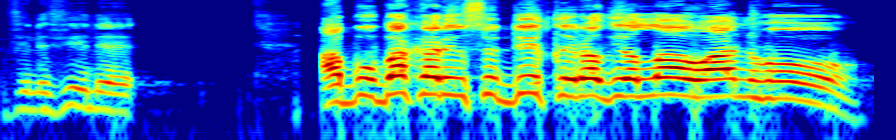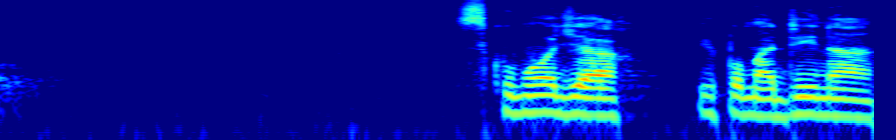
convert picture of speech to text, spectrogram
Vile vile abubakarin sidiqi radiallahu anhu siku moja yupo madina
